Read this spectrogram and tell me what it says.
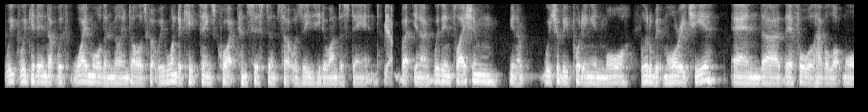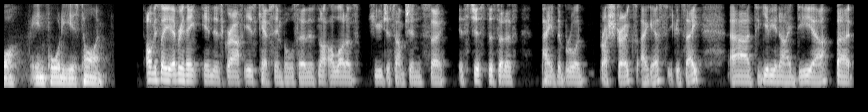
We, we could end up with way more than a million dollars, but we wanted to keep things quite consistent so it was easy to understand. Yeah. But, you know, with inflation, you know, we should be putting in more, a little bit more each year, and uh, therefore we'll have a lot more in 40 years' time. Obviously, everything in this graph is kept simple, so there's not a lot of huge assumptions. So it's just to sort of paint the broad brushstrokes, I guess you could say, uh, to give you an idea. But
